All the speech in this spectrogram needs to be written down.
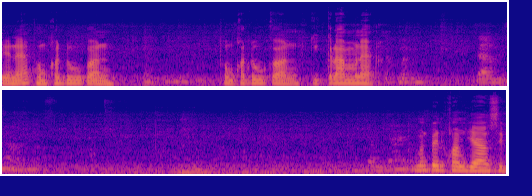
เดี๋ยวนะ ผมขอดูก่อน ผมขอดูก่อน กี่กรัมนะ่ะมันเป็นความยาวสิบ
